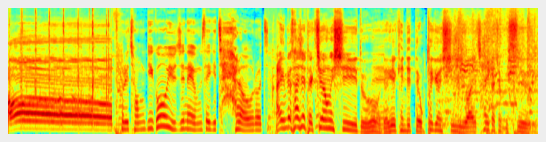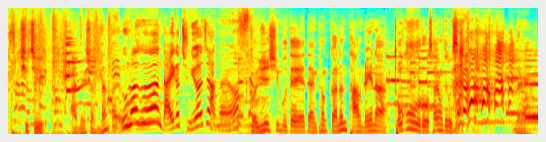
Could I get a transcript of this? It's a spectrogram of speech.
어. 우리 정기고 유진의 음색이 잘 어우러지. 아니 근데 사실 백지영 씨도 네. 네개 캔디 때 옥태견 씨와의 차이가 좀 있으시지 않으셨나? 음악은 나이가 중요하지 않아요. 그 유진 씨 무대에 대한 평가는 다음 레이나 도구로 사용되고 있습니다. 네.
